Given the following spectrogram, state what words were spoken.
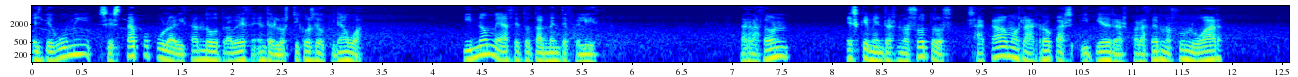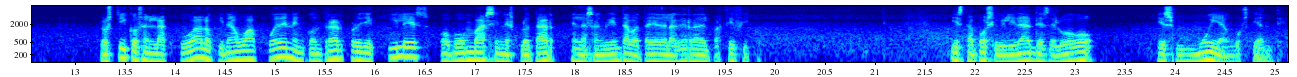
el Tegumi se está popularizando otra vez entre los chicos de Okinawa y no me hace totalmente feliz. La razón es que mientras nosotros sacábamos las rocas y piedras para hacernos un lugar, Los chicos en la actual Okinawa pueden encontrar proyectiles o bombas sin explotar en la sangrienta batalla de la Guerra del Pacífico. Y esta posibilidad, desde luego, es muy angustiante.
